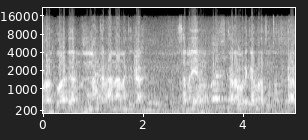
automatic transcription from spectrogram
orang tua dan menenangkan anak-anak kita. Di sana yang sekarang mereka merasa tertekan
